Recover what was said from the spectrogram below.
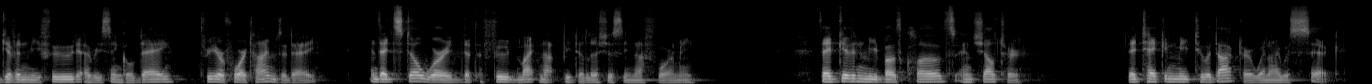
given me food every single day, three or four times a day, and they'd still worried that the food might not be delicious enough for me. They'd given me both clothes and shelter. They'd taken me to a doctor when I was sick,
